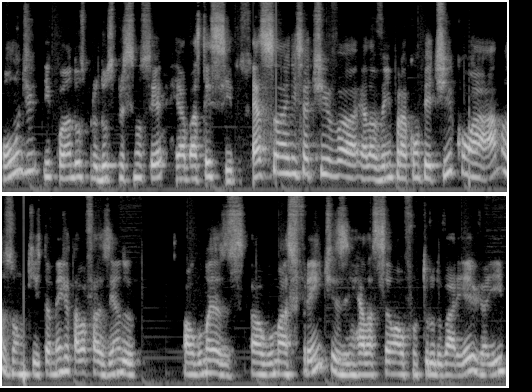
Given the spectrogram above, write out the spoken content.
onde e quando os produtos precisam ser reabastecidos. Essa iniciativa ela vem para competir com a Amazon, que também já estava fazendo algumas, algumas frentes em relação ao futuro do varejo aí.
